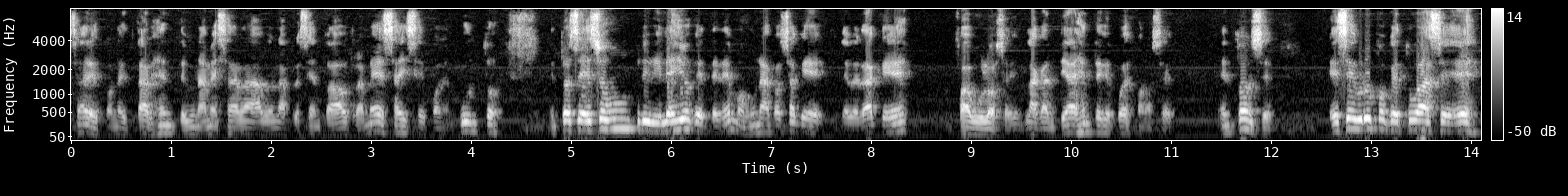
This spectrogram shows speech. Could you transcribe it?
¿sabes? Conectar gente de una mesa, la, la presento a otra mesa y se ponen puntos. Entonces eso es un privilegio que tenemos, una cosa que de verdad que es fabulosa, la cantidad de gente que puedes conocer. Entonces, ese grupo que tú haces es,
